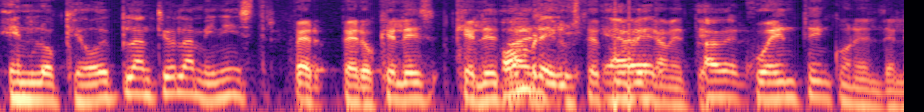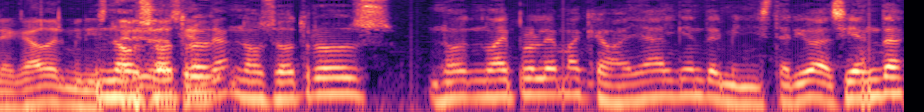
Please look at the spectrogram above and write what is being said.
en lo que hoy planteó la ministra. Pero, pero ¿qué les, qué les va a decir usted a públicamente? ver. Cuenten con el delegado del Ministerio de Nosotros, Hacienda. nosotros no, no hay problema que vaya alguien del Ministerio de Hacienda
